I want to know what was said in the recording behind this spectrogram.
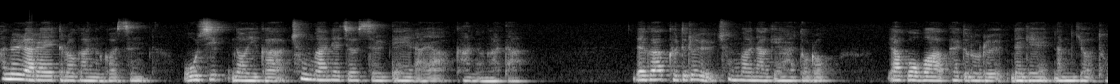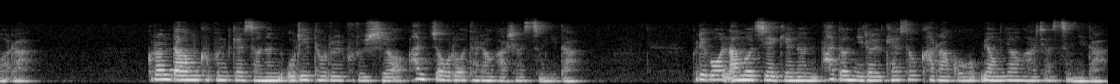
하늘나라에 들어가는 것은 오직 너희가 충만해졌을 때라야 가능하다. 내가 그들을 충만하게 하도록 야고와 베드로를 내게 남겨두어라. 그런 다음 그분께서는 우리 둘을 부르시어 한쪽으로 데려가셨습니다. 그리고 나머지에게는 하던 일을 계속하라고 명령하셨습니다.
